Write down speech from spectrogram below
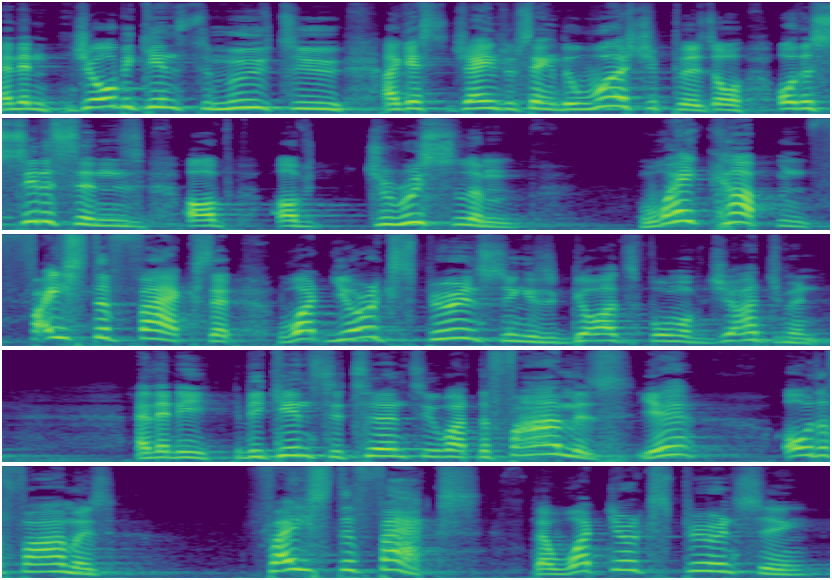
And then Joel begins to move to, I guess James was saying, the worshippers or, or the citizens of, of Jerusalem. Wake up and face the facts that what you're experiencing is God's form of judgment. And then he, he begins to turn to what? The farmers, yeah? All the farmers. Face the facts that what you're experiencing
